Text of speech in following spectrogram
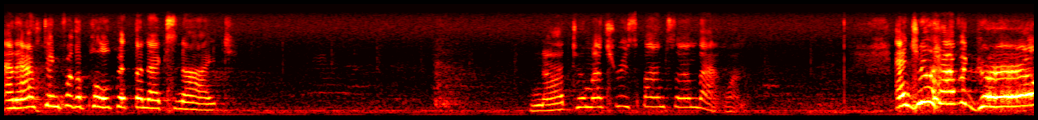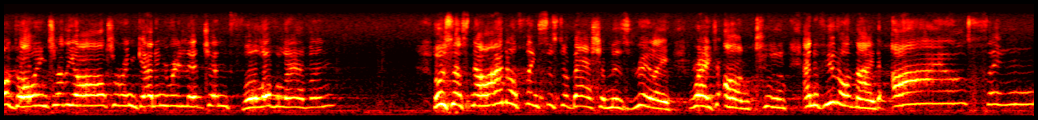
and asking for the pulpit the next night. Not too much response on that one. And you have a girl going to the altar and getting religion full of leaven who says, now I don't think Sister Basham is really right on tune. And if you don't mind, I'll sing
